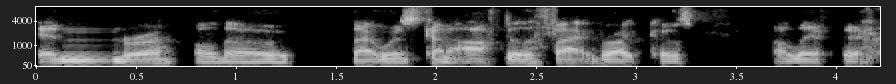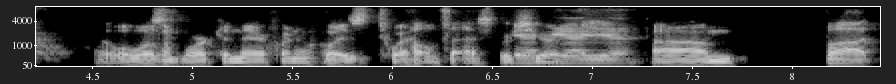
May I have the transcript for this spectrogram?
Edinburgh, although that was kind of after the fact, right? Because I left there, I wasn't working there when I was 12. That's for yeah, sure. Yeah, yeah. Um, but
